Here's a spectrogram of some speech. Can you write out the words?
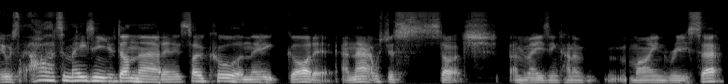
it was like oh that's amazing you've done that and it's so cool and they got it. And that was just such amazing kind of mind reset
